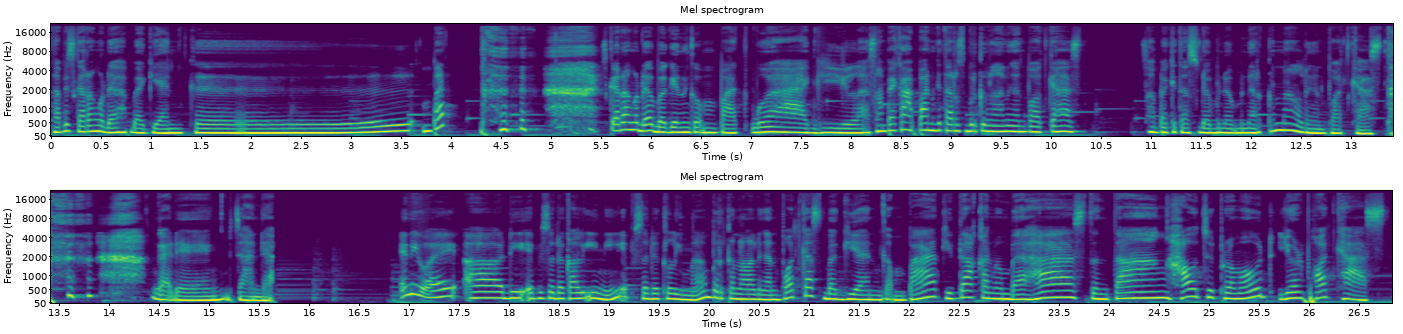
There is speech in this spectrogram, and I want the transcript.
Tapi sekarang udah bagian ke empat Sekarang udah bagian keempat. Wah gila. Sampai kapan kita harus berkenalan dengan podcast? Sampai kita sudah benar-benar kenal dengan podcast. Nggak deng, bercanda. Anyway, uh, di episode kali ini, episode kelima, berkenalan dengan podcast bagian keempat, kita akan membahas tentang how to promote your podcast.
